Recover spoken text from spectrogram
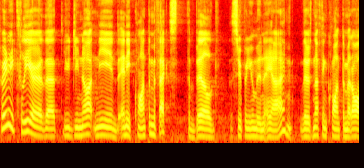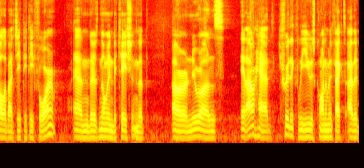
pretty clear that you do not need any quantum effects to build superhuman AI. There's nothing quantum at all about GPT-4, and there's no indication that our neurons in our head critically use quantum effects either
